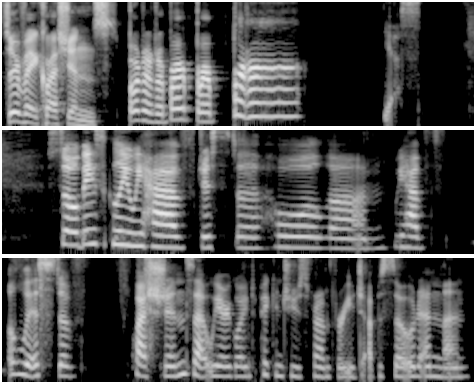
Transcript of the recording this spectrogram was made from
Survey questions. Yes. So basically, we have just a whole, um, we have a list of questions that we are going to pick and choose from for each episode, and then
